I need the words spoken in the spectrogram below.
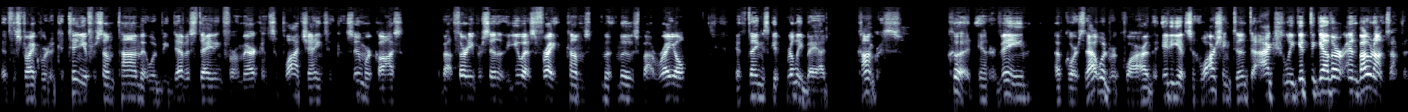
If the strike were to continue for some time, it would be devastating for American supply chains and consumer costs. About 30% of the U.S. freight comes moves by rail. If things get really bad, Congress could intervene. Of course, that would require the idiots in Washington to actually get together and vote on something.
